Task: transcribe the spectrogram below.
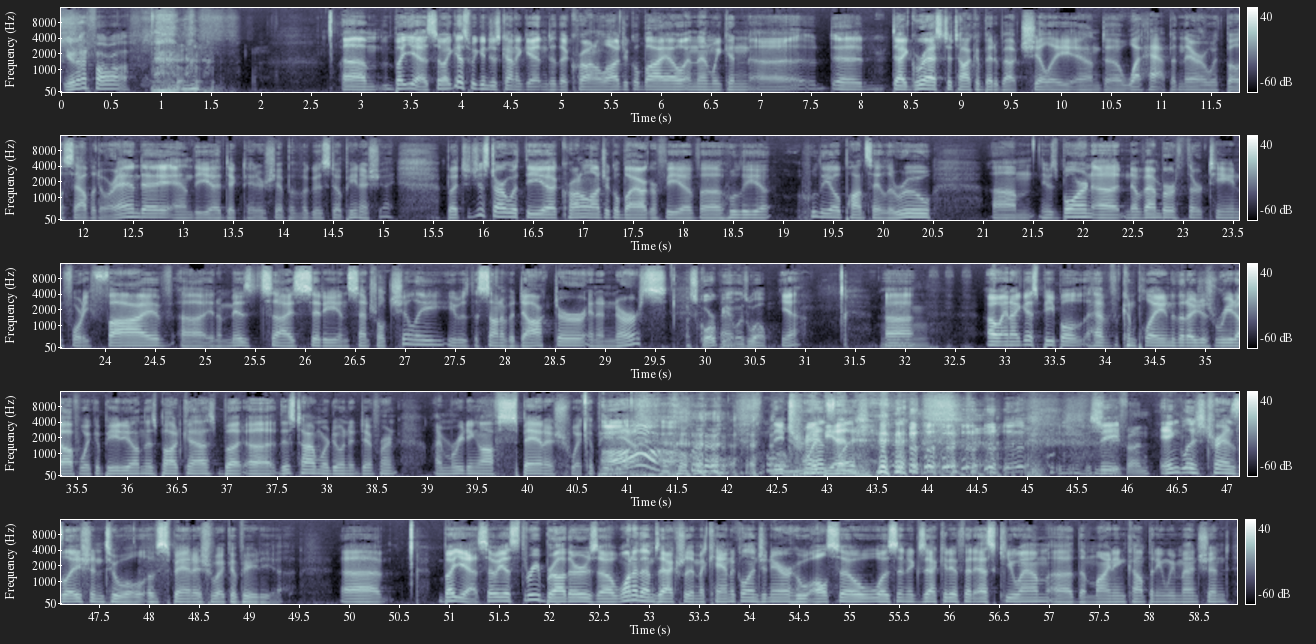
You're not far off. Um, but yeah, so I guess we can just kind of get into the chronological bio, and then we can uh, uh, digress to talk a bit about Chile and uh, what happened there with both Salvador Allende and the uh, dictatorship of Augusto Pinochet. But to just start with the uh, chronological biography of uh, Julio Julio Ponce Lerou. Um, he was born uh, November 1345 uh, in a mid-sized city in central Chile. He was the son of a doctor and a nurse. A Scorpio as well. Yeah. Uh, Oh, and I guess people have complained that I just read off Wikipedia on this podcast, but uh, this time we're doing it different. I'm reading off Spanish Wikipedia. the translation, This should be the fun. English translation tool of Spanish Wikipedia. Uh, but yeah, so he has three brothers. Uh, one of them's actually a mechanical engineer who also was an executive at SQM, uh, the mining company we mentioned.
